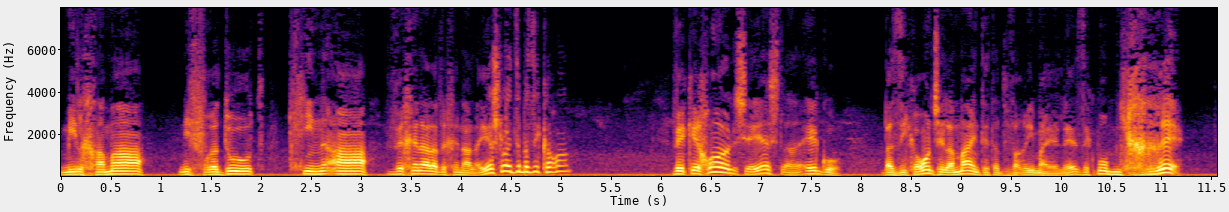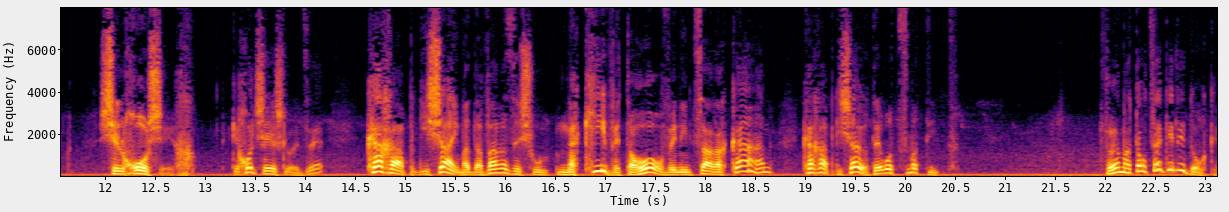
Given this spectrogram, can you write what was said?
מלחמה, נפרדות, קנאה וכן הלאה וכן הלאה. יש לו את זה בזיכרון. וככל שיש לאגו בזיכרון של ה mind את הדברים האלה, זה כמו מכרה של חושך. ככל שיש לו את זה, ככה הפגישה עם הדבר הזה שהוא נקי וטהור ונמצא רק כאן, ככה הפגישה יותר עוצמתית. אתה יודע מה אתה רוצה להגיד לי, דורקה?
